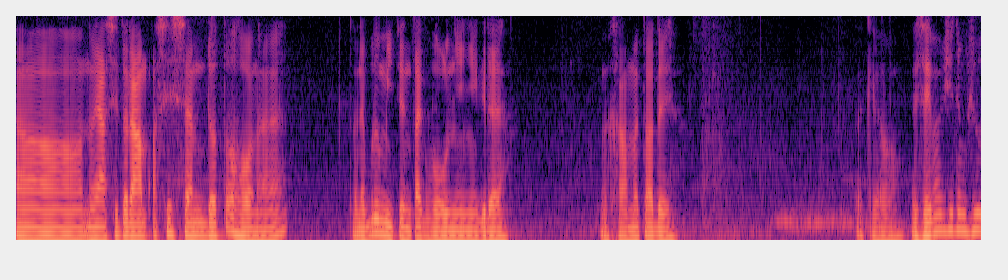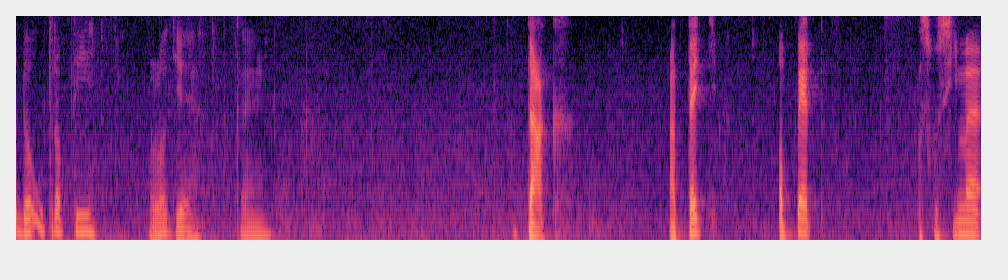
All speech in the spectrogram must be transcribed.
Uh, no já si to dám asi sem do toho, ne? To nebudu mít jen tak volně někde. Necháme tady. Tak jo. Je zajímavé, že nemůžu do útrop té lodě. Okay. Tak. A teď opět zkusíme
